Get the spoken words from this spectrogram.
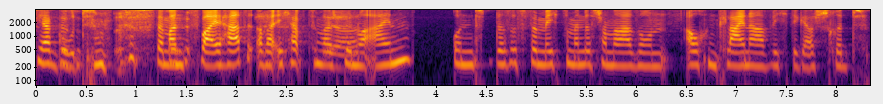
Ja, gut, wenn man zwei hat, aber ich habe zum Beispiel Ja. nur einen. Und das ist für mich zumindest schon mal so ein, auch ein kleiner, wichtiger Schritt,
